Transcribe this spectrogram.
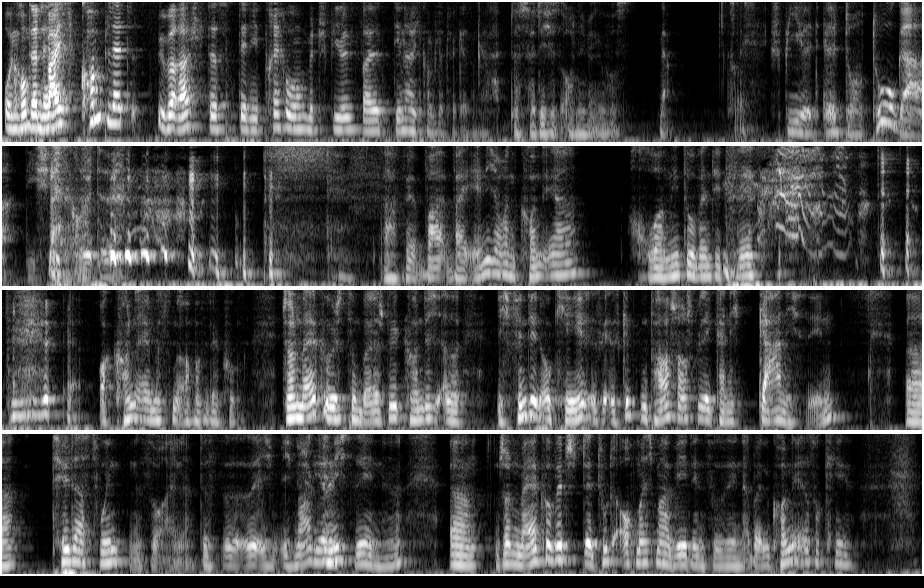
Und Komplett? dann war ich komplett überrascht, dass Danny Trejo mitspielt, weil den habe ich komplett vergessen. Das hätte ich jetzt auch nicht mehr gewusst. Ja. Krass. Spielt El Tortuga, die Schildkröte. Ach, wer, war, war er nicht auch in Con Air? Juanito 23. Oh, Con Air müssen wir auch mal wieder gucken. John Malkovich zum Beispiel konnte ich, also ich finde den okay. Es, es gibt ein paar Schauspieler, die kann ich gar nicht sehen. Äh, Tilda Swinton ist so eine. Das, das, ich, ich mag die Schwierig. nicht sehen. Ja? Ähm, John Malkovich, der tut auch manchmal weh, den zu sehen. Aber in Con Air ist okay.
